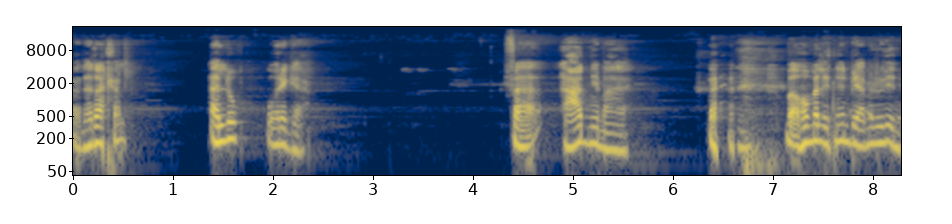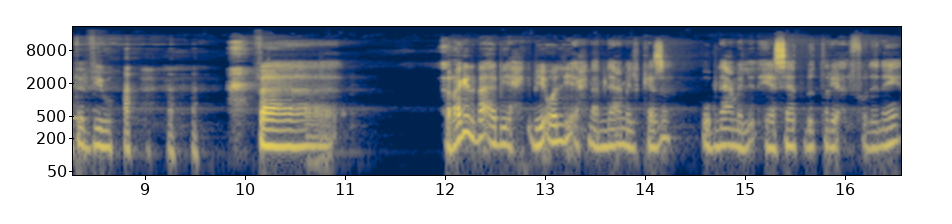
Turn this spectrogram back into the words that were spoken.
فده دخل قال له ورجع. فقعدني معاه. بقى هما الاثنين بيعملوا لي انترفيو ف الراجل بقى بيح... بيقول لي إحنا بنعمل كذا وبنعمل القياسات بالطريقة الفلانية.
